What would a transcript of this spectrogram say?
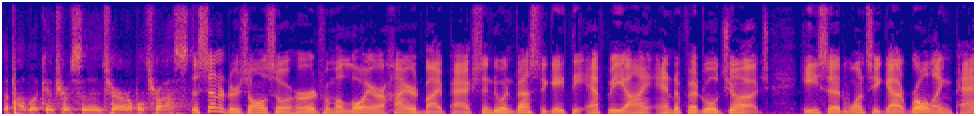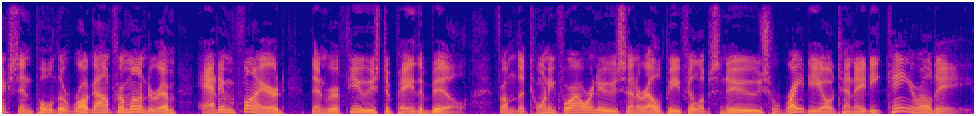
the public interest in a charitable trust. The senators also heard from a lawyer hired by Paxton to investigate the FBI and a federal judge. He said once he got rolling, Paxton pulled the rug out from under him, had him fired, then refused to pay the bill. From the 24 hour news center, LP Phillips News, Radio 1080 KRLD.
